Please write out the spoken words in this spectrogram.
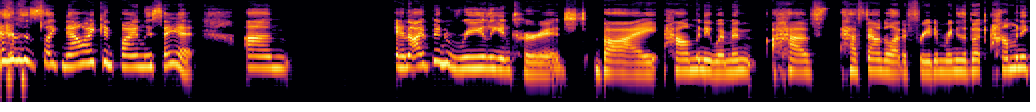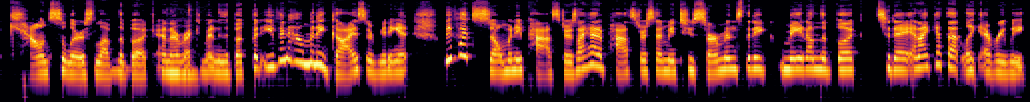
And it's like now I can finally say it. Um, and I've been really encouraged by how many women have have found a lot of freedom reading the book, how many counselors love the book and are mm-hmm. recommending the book, but even how many guys are reading it. We've had so many pastors. I had a pastor send me two sermons that he made on the book today, and I get that like every week.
